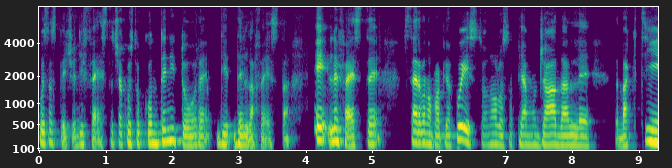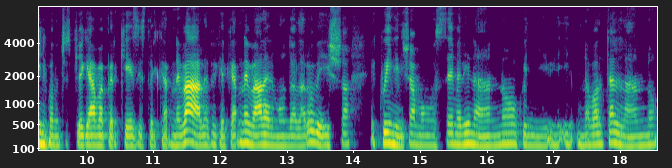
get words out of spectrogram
questa specie di festa, cioè questo contenitore di della festa. E le feste servono proprio a questo, no, lo sappiamo già dalle da Bakhtin, quando ci spiegava perché esiste il carnevale, perché il carnevale è il mondo alla rovescia e quindi diciamo semel in anno, quindi una volta all'anno,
